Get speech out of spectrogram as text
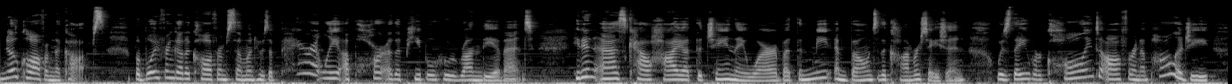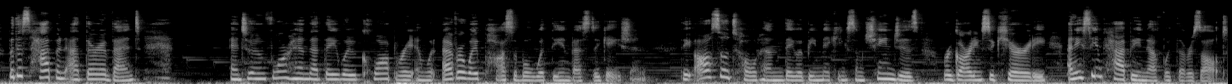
No call from the cops, but boyfriend got a call from someone who's apparently a part of the people who run the event. He didn't ask how high up the chain they were, but the meat and bones of the conversation was they were calling to offer an apology, but this happened at their event and to inform him that they would cooperate in whatever way possible with the investigation. They also told him they would be making some changes regarding security, and he seemed happy enough with the result.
